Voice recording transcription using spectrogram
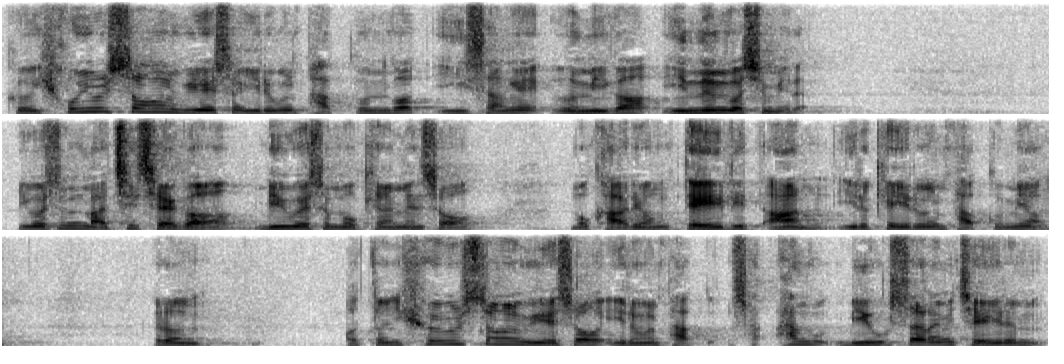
그 효율성을 위해서 이름을 바꾼 것 이상의 의미가 있는 것입니다. 이것은 마치 제가 미국에서 목회하면서 뭐 가령 데이빗 안 이렇게 이름을 바꾸면 그런 어떤 효율성을 위해서 이름을 바꾸 한국 미국 사람이 제 이름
